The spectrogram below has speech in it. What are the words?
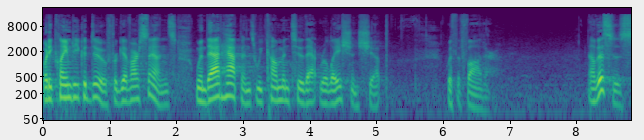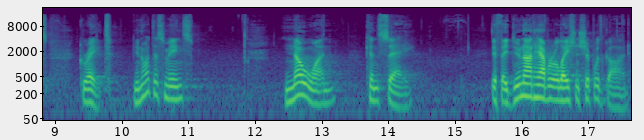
what he claimed he could do, forgive our sins. When that happens, we come into that relationship with the Father. Now, this is great. You know what this means? No one can say if they do not have a relationship with God,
